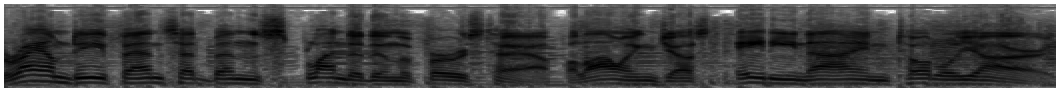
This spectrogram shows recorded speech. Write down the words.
The Ram defense had been splendid in the first half, allowing just 89 total yards.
